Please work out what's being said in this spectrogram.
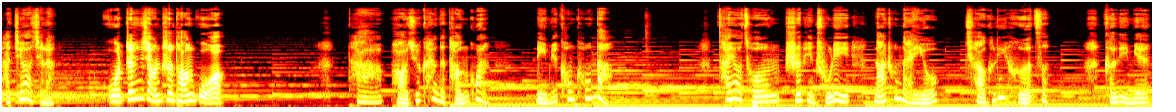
它叫起来：“我真想吃糖果。”他跑去看看糖罐，里面空空的。他要从食品橱里拿出奶油、巧克力盒子。可里面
